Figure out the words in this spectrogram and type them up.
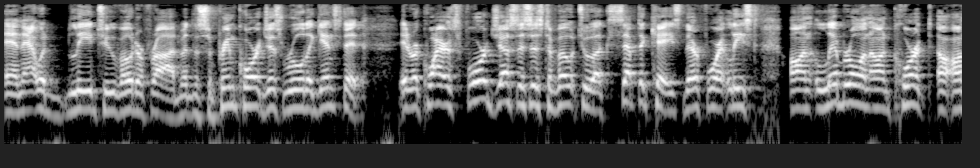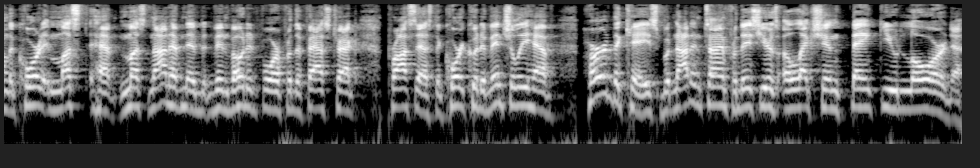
and that would lead to voter fraud. But the Supreme Court just ruled against it. It requires four justices to vote to accept a case. Therefore, at least on liberal and on court uh, on the court, it must have must not have been voted for for the fast track process. The court could eventually have heard the case, but not in time for this year's election. Thank you, Lord.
